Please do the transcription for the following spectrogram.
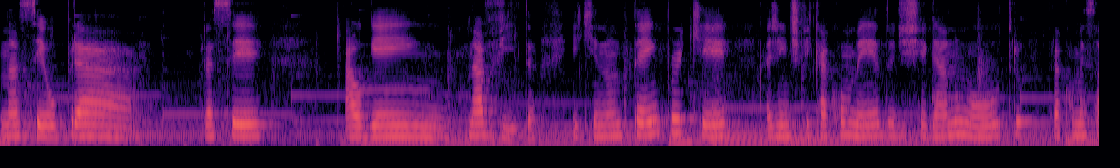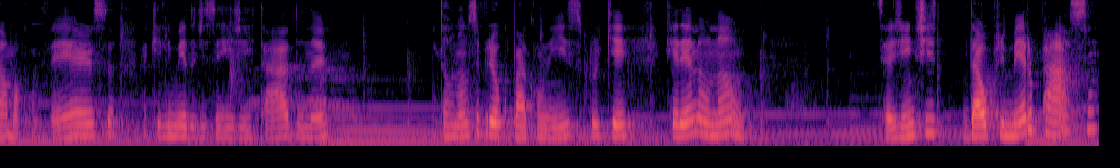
nasceu para para ser alguém na vida e que não tem porquê a gente ficar com medo de chegar num outro para começar uma conversa, aquele medo de ser rejeitado, né? Então não se preocupar com isso, porque querendo ou não, se a gente dá o primeiro passo,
